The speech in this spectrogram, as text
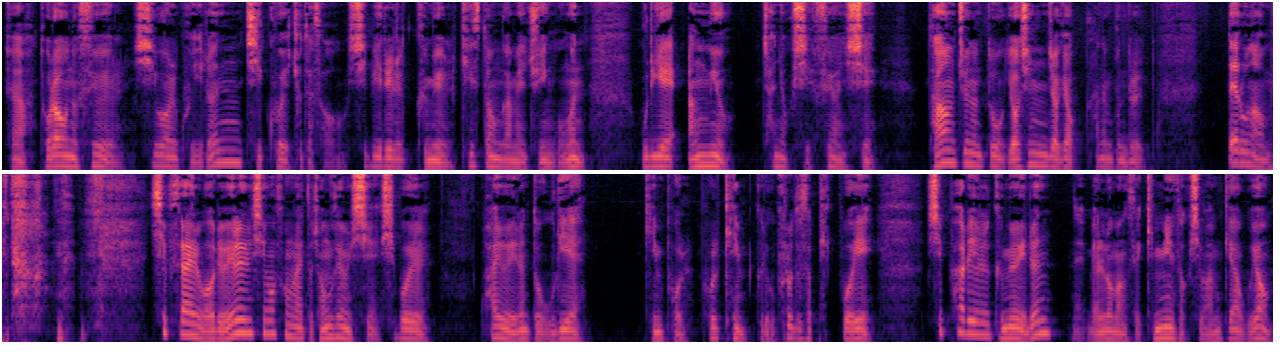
자, 돌아오는 수요일 10월 9일은 지코의 초대석, 11일 금요일 키스턴감의 주인공은 우리의 악뮤, 찬혁 씨, 수현 씨. 다음 주는 또 여심저격 하는 분들 떼로 나옵니다. 네. 14일 월요일 싱어송라이터 정세운 씨, 15일 화요일은 또 우리의 김폴, 폴킴, 그리고 프로듀서 픽보이, 18일 금요일은 네, 멜로망스의 김민석 씨와 함께 하고요.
